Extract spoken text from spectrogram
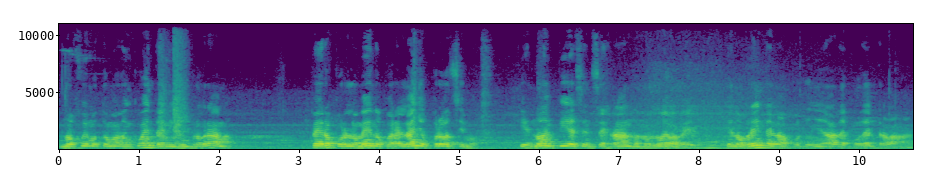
No fuimos tomados en cuenta en ningún programa, pero por lo menos para el año próximo que no empiecen cerrándonos nuevamente, que nos brinden la oportunidad de poder trabajar.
